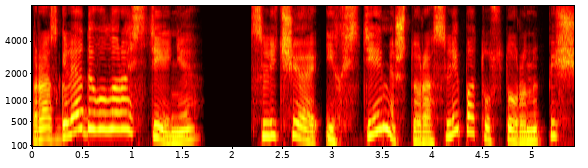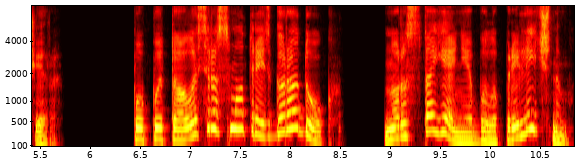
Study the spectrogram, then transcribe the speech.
разглядывала растения, сличая их с теми, что росли по ту сторону пещеры. Попыталась рассмотреть городок, но расстояние было приличным,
